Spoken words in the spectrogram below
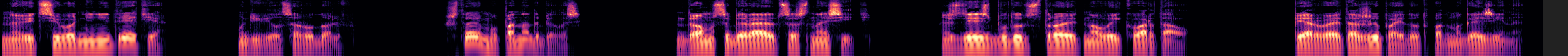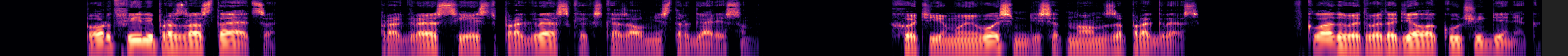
«Но ведь сегодня не третье», — удивился Рудольф. «Что ему понадобилось?» «Дом собираются сносить. Здесь будут строить новый квартал. Первые этажи пойдут под магазины. Порт Филипп разрастается. Прогресс есть прогресс, как сказал мистер Гаррисон. Хоть ему и 80, но он за прогресс. Вкладывает в это дело кучу денег.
